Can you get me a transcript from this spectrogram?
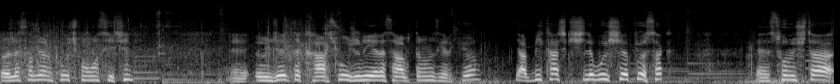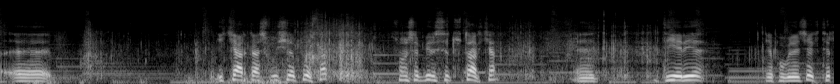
Öyle sanıyorum ki uçmaması için e, öncelikle karşı ucunu yere sabitlememiz gerekiyor. Ya birkaç kişiyle bu işi yapıyorsak e, sonuçta e, iki arkadaş bu işi yapıyorsak sonuçta birisi tutarken e, diğeri yapabilecektir.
